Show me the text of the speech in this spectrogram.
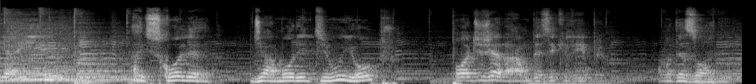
E aí a escolha de amor entre um e outro pode gerar um desequilíbrio, uma desordem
